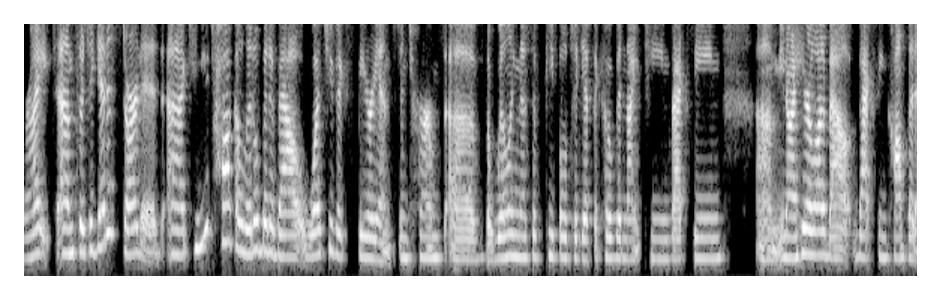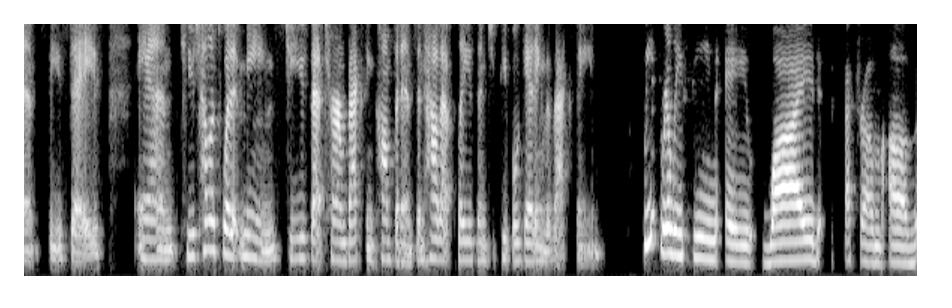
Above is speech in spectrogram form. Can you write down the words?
Right. Um, so, to get us started, uh, can you talk a little bit about what you've experienced in terms of the willingness of people to get the COVID 19 vaccine? Um, you know, I hear a lot about vaccine confidence these days. And can you tell us what it means to use that term, vaccine confidence, and how that plays into people getting the vaccine? We've really seen a wide spectrum of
